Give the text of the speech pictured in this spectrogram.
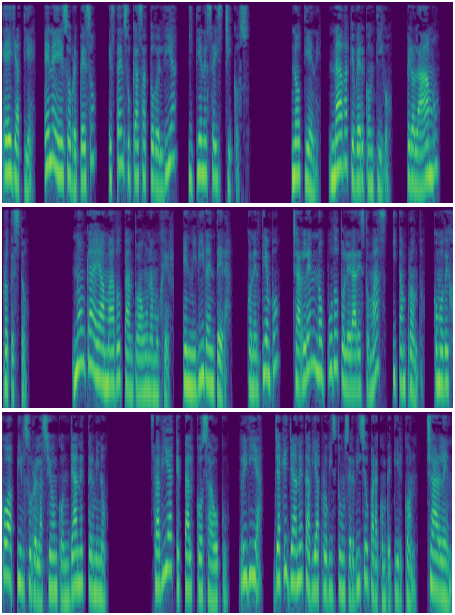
Ella tiene NE sobrepeso, está en su casa todo el día, y tiene seis chicos. No tiene nada que ver contigo, pero la amo, protestó. Nunca he amado tanto a una mujer, en mi vida entera. Con el tiempo, Charlene no pudo tolerar esto más, y tan pronto, como dejó a Pil su relación con Janet terminó. Sabía que tal cosa ocurriría, ya que Janet había provisto un servicio para competir con Charlene.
